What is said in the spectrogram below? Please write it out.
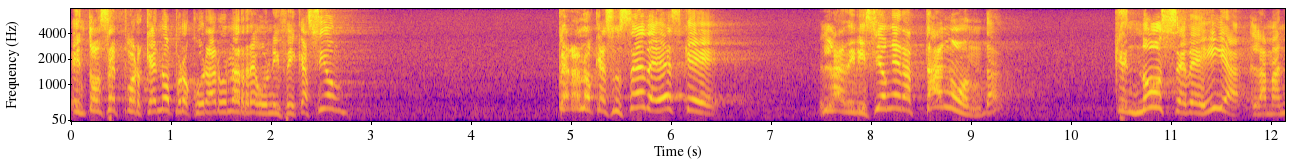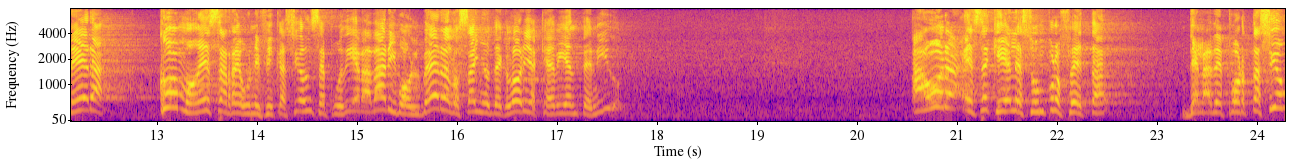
Entonces, ¿por qué no procurar una reunificación? Pero lo que sucede es que la división era tan honda que no se veía la manera como esa reunificación se pudiera dar y volver a los años de gloria que habían tenido. Ahora Ezequiel es un profeta de la deportación.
